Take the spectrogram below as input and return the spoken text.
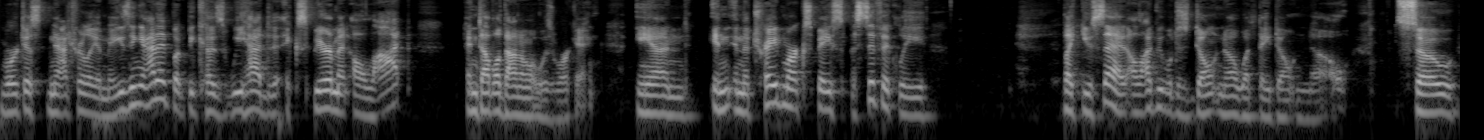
we're just naturally amazing at it, but because we had to experiment a lot and double down on what was working. And in, in the trademark space specifically, like you said, a lot of people just don't know what they don't know. So,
